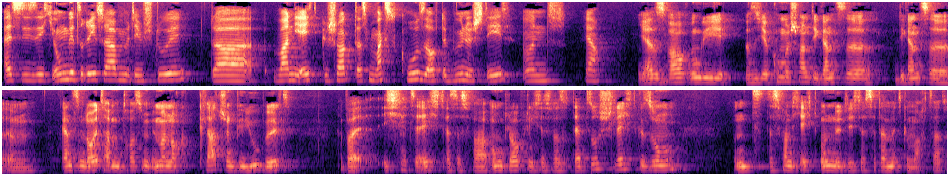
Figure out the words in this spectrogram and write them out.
als sie sich umgedreht haben mit dem Stuhl, da waren die echt geschockt, dass Max Kruse auf der Bühne steht und ja. Ja, das war auch irgendwie, was ich ja komisch fand, die ganze, die ganze, ähm, ganzen Leute haben trotzdem immer noch klatscht und gejubelt. Aber ich hätte echt, also es war unglaublich, das war der hat so schlecht gesungen und das fand ich echt unnötig, dass er da mitgemacht hat.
